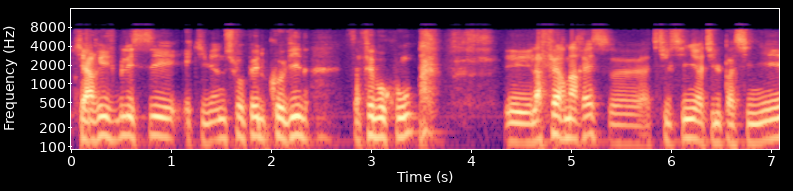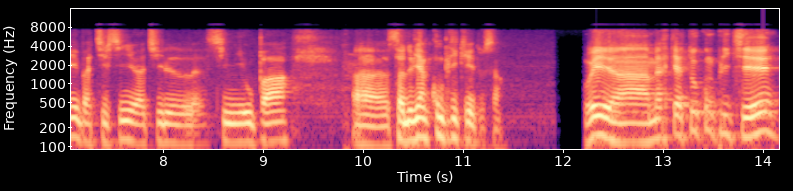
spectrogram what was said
qui arrive blessé et qui vient de choper le Covid, ça fait beaucoup. Et l'affaire Marès, euh, a-t-il signé, a-t-il pas signé, va-t-il signer, va-t-il signer ou pas? Euh, Ça devient compliqué tout ça. Oui, un mercato compliqué.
